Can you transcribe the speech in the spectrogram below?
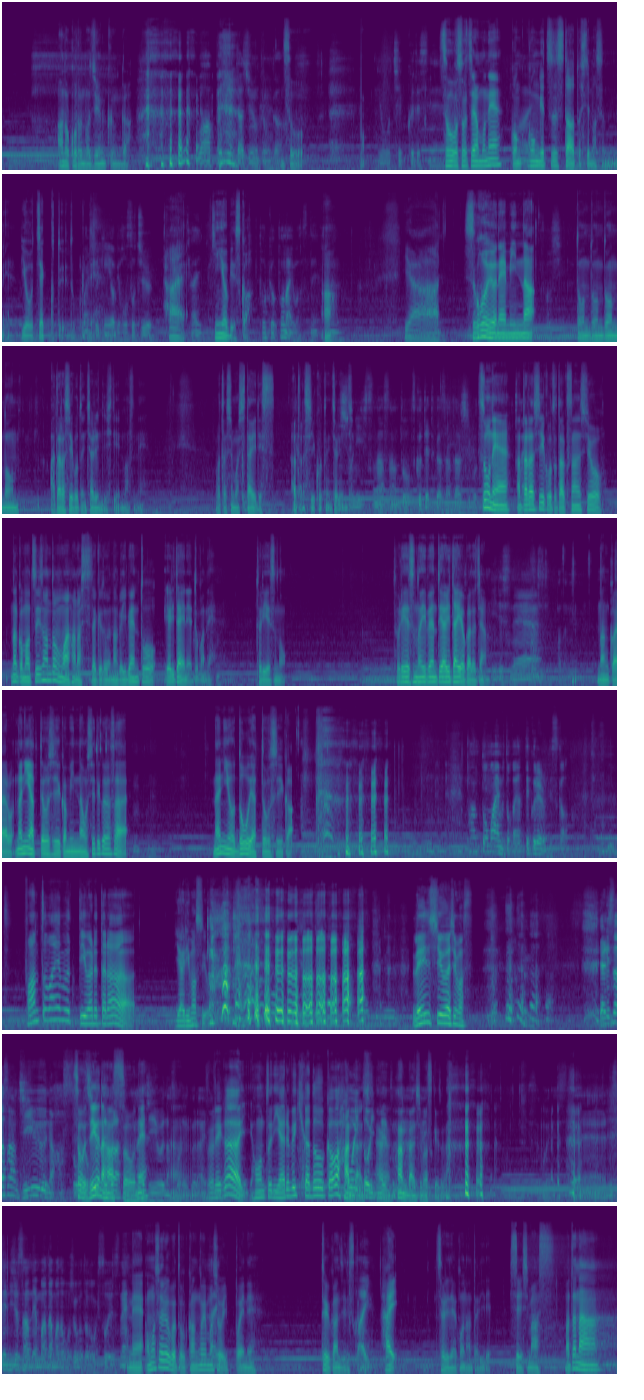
あの頃の潤くんが。あワープにいたジュン君が。そう。要チェックですね。そうそちらもね今,、はい。今月スタートしてますんでね要チェックというところで。毎週金曜日放送中。はい。はい。金曜日ですか？東京都内はですね。あ。うん。いやーすごいよねみんな。どんどんどんどん新しいことにチャレンジしていますね。私もしたいです新しいことにチャレンジ。一緒にリスナーさんと作ってってください。新しいこと。そうね。はい。新しいことたくさんしよう。なんか松井さんとも前話してたけどなんかイベントやりたいねとかね。とりあえずの。とりあえずのイベントやりたいよかたちゃん。いいですね。まだね。なんかやろう。何やってほしいかみんな教えてください。うんうん何をどうやってほしいか。パントマイムとかやってくれるんですか？パントマイムって言われたらやりますよ 練習はします。いやリスナーさん自由な発想そう自由な発想をね、はい。自由なそれぐらい。うんそれが本当にやるべきかどうかは判断しうん判断しますけど。すごいですね。2023年まだまだ面白いことが起きそうですね。ね面白いことを考えましょう、、はい。っぱいね。という感じですかね。はい。はい、それではこの辺りで失礼します。またな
